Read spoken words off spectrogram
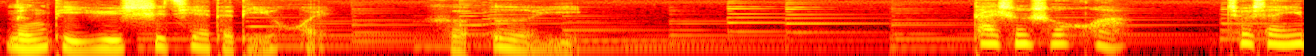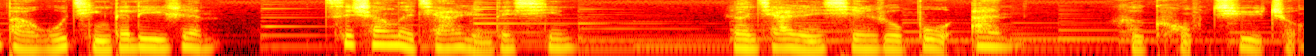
能抵御世界的诋毁和恶意。大声说话，就像一把无情的利刃，刺伤了家人的心，让家人陷入不安和恐惧中。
